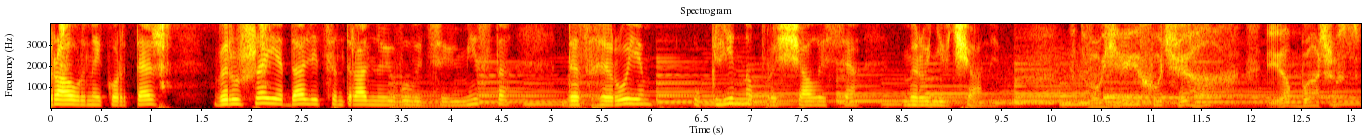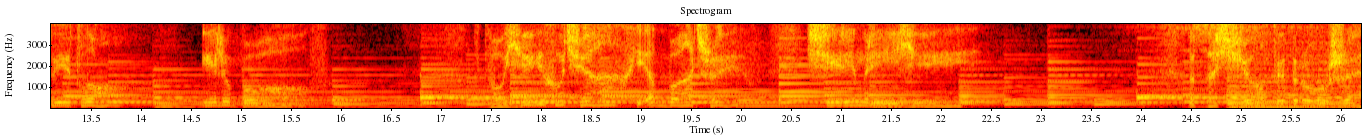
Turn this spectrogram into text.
Траурний кортеж вирушає далі центральною вулицею міста, де з героєм уклінно прощалися миронівчани. В твоїх очах я бачив світло і любов. В твоїх очах я бачив щирі мрії. За що ти, друже,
